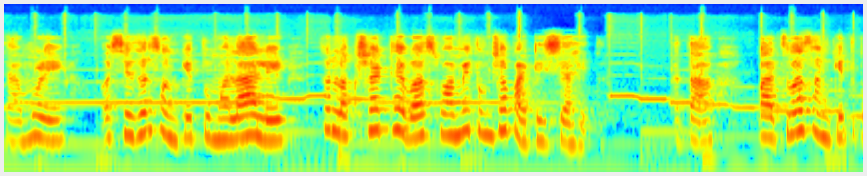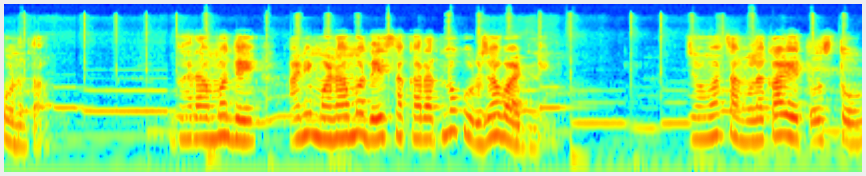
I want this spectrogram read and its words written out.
त्यामुळे असे जर संकेत तुम्हाला आले तर लक्षात ठेवा स्वामी तुमच्या पाठीशी आहेत. आता पाचवा संकेत कोणता? घरामध्ये आणि मनामध्ये सकारात्मक ऊर्जा वाढणे. जेव्हा चांगला काळ येत असतो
